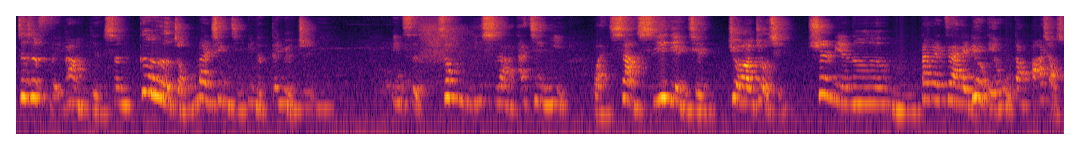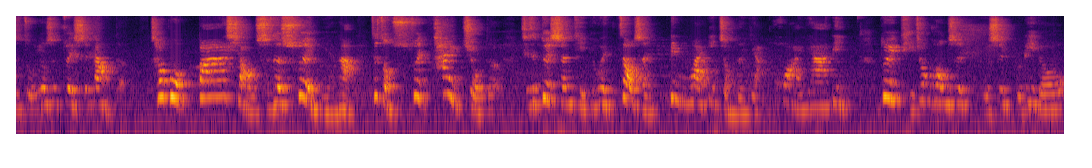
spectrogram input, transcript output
这是肥胖衍生各种慢性疾病的根源之一。因此，宋医师啊，他建议晚上十一点以前就要就寝，睡眠呢，嗯，大概在六点五到八小时左右是最适当的。超过八小时的睡眠啊，这种睡太久的，其实对身体又会造成另外一种的氧化压力，对于体重控制也是不利的哦。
